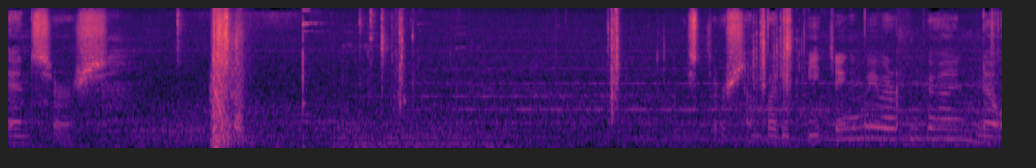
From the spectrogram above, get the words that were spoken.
on Is there somebody beating me from behind? No,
